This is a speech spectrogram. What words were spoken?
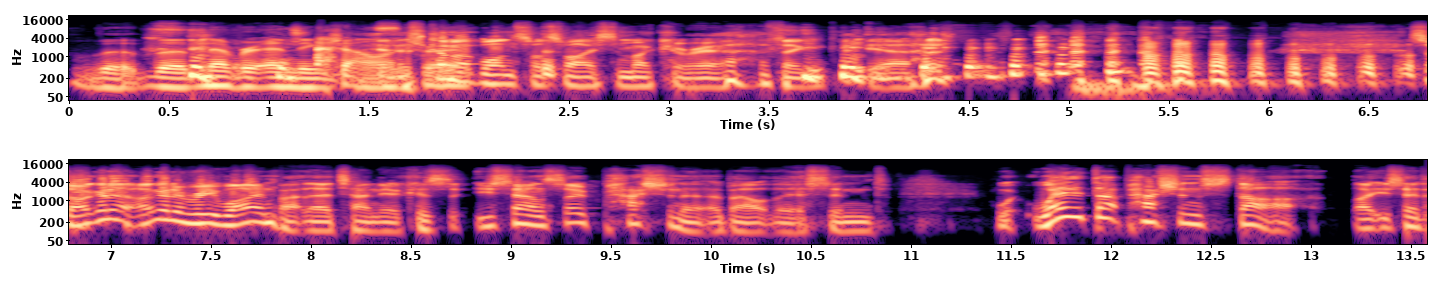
the the never ending challenge. Yeah, it's right? come up once or twice in my career, I think. Yeah. so I'm gonna I'm gonna rewind back there, Tanya, because you sound so passionate about this. And w- where did that passion start? Like you said,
